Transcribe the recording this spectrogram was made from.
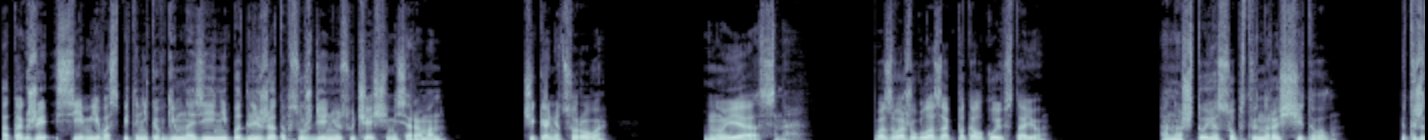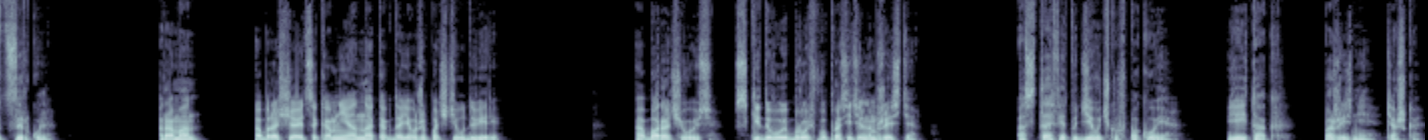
а также семьи воспитанников гимназии не подлежат обсуждению с учащимися, Роман. Чеканит сурово. Ну ясно. Возвожу глаза к потолку и встаю. А на что я, собственно, рассчитывал? Это же циркуль. «Роман», — обращается ко мне она, когда я уже почти у двери. Оборачиваюсь, скидываю бровь в вопросительном жесте. «Оставь эту девочку в покое. Ей так, по жизни, тяжко»,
